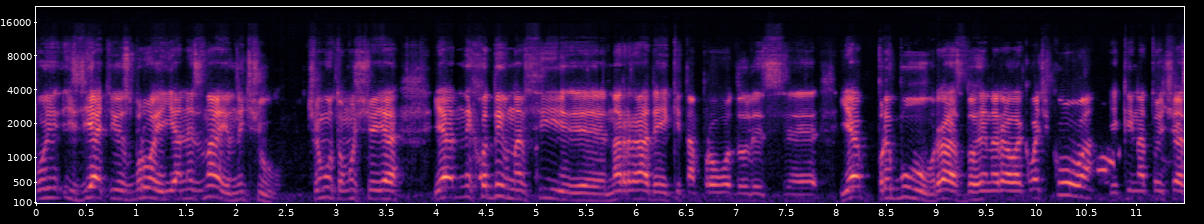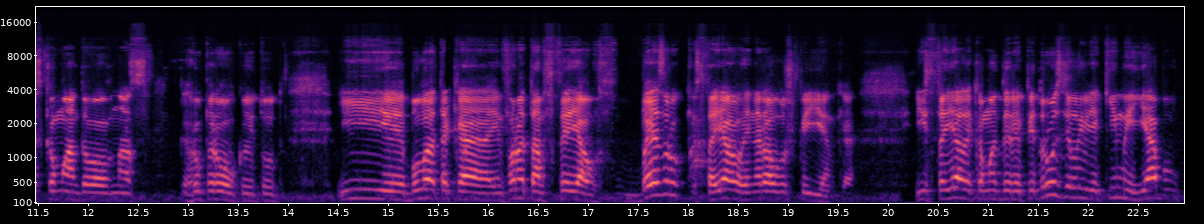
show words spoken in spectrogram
по ізяттю зброї я не знаю, не чув. Чому? Тому що я, я не ходив на всі е, наради, які там проводились. Е, я прибув раз до генерала Квачкова, який на той час командував нас групировкою тут. І була така інформація, там стояв Безрук, стояв генерал Лушпієнко. І стояли командири підрозділів, якими я був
